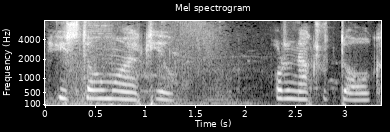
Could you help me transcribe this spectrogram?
He stole my kill. What an actual dog.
